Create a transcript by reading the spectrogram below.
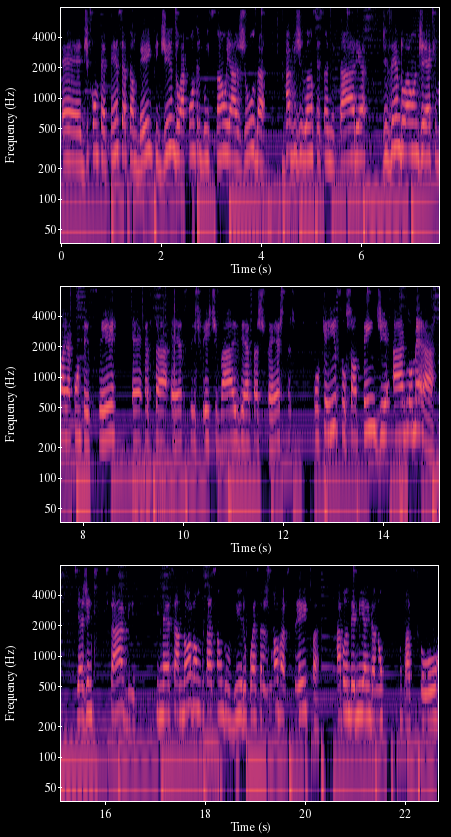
é, de competência também, pedindo a contribuição e a ajuda da vigilância sanitária, dizendo aonde é que vai acontecer essa, esses festivais e essas festas, porque isso só tende a aglomerar. E a gente sabe que nessa nova mutação do vírus, com essas novas cepas, a pandemia ainda não passou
